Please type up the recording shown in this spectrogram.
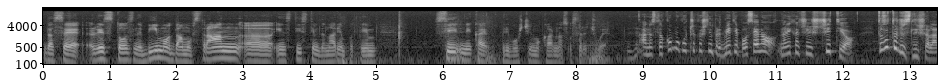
da se res to znebimo, damo v stran uh, in s tistim denarjem potem si nekaj privoščimo, kar nas osrečuje. A nas lahko mogoče kakšni predmeti pa vseeno na nek način ščitijo? To sem tudi že slišala.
